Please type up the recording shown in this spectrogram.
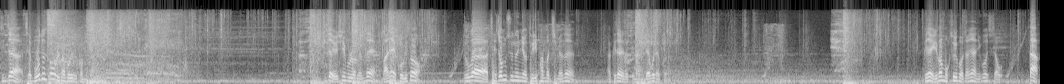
진짜 제 모든 소울을 다 보여줄 겁니다. 진짜 열심히 불렀는데 만약에 거기서 누가 제 점수는요 드립 한 번 치면은 아 그 자리에서 그냥 내보낼 거야. 그냥 일반 목소리 버전이 아니고 진짜 오- 딱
